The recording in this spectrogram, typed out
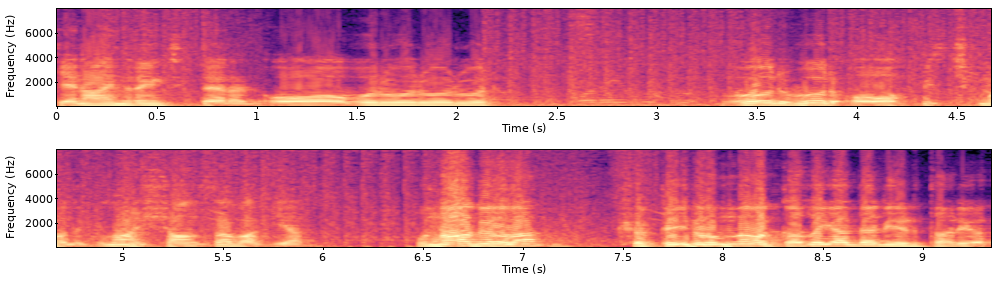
Gene aynı renk çıktı herhalde. Oo vur vur vur, vur. Vur vur. Oh biz çıkmadık. Ulan şansa bak ya. Bu ne yapıyor lan? Köpeğin oğluna bak. Gaza geldi her yeri tarıyor.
